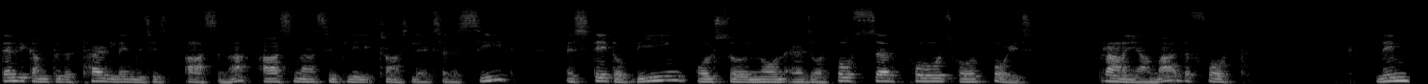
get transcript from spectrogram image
Then we come to the third limb, which is asana. Asana simply translates as a seat, a state of being, also known as our posture, pose, or poise. Pranayama, the fourth limb,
